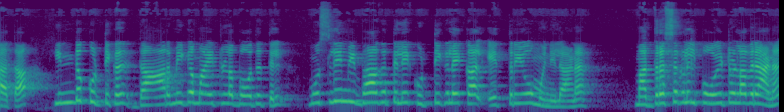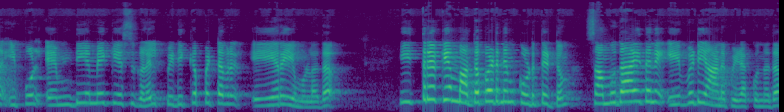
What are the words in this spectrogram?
കിട്ടാത്ത ഹിന്ദു കുട്ടികൾ ധാർമ്മികമായിട്ടുള്ള ബോധത്തിൽ മുസ്ലിം വിഭാഗത്തിലെ കുട്ടികളെക്കാൾ എത്രയോ മുന്നിലാണ്. മദ്രസകളിൽ പോയിട്ടുള്ളവരാണ് ഇപ്പോൾ എം ഡി എം എ കേസുകളിൽ പിടിക്കപ്പെട്ടവർ ഏറെയുമുള്ളത്. ഇത്രയൊക്കെ മതപഠനം കൊടുത്തിട്ടും സമുദായത്തിന് എവിടെയാണ് പിഴക്കുന്നത്?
